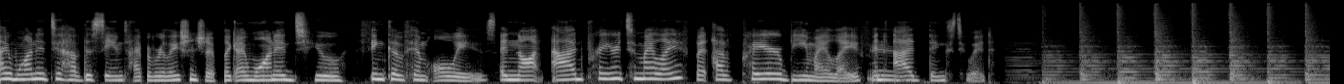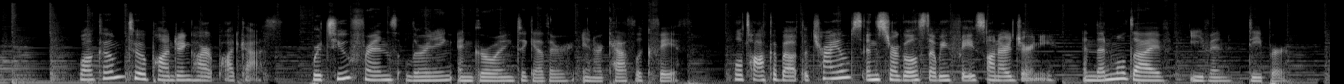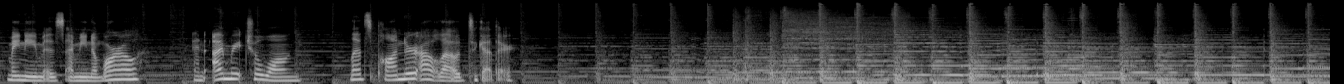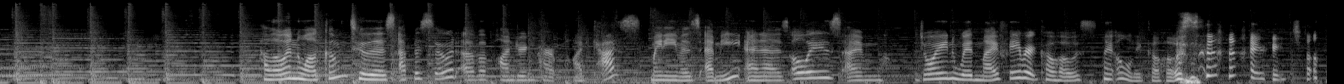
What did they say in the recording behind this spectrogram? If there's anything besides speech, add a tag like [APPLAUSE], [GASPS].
I wanted to have the same type of relationship. Like I wanted to think of him always and not add prayer to my life, but have prayer be my life and Mm. add things to it. Welcome to a Pondering Heart podcast. We're two friends learning and growing together in our Catholic faith. We'll talk about the triumphs and struggles that we face on our journey. And then we'll dive even deeper. My name is Amina Moro. And I'm Rachel Wong. Let's ponder out loud together. Hello and welcome to this episode of a Pondering Heart podcast. My name is Emmy, and as always, I'm joined with my favorite co host, my only co host. [LAUGHS] Hi, Rachel.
